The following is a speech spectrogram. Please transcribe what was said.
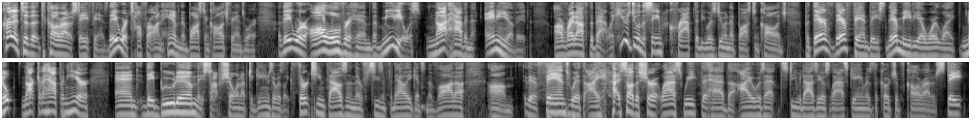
credit to the to Colorado State fans. They were tougher on him than Boston College fans were. They were all over him. The media was not having any of it uh, right off the bat. Like he was doing the same crap that he was doing at Boston College, but their their fan base and their media were like, "Nope, not going to happen here." And they booed him. They stopped showing up to games. There was like thirteen thousand in their season finale against Nevada. Um, their fans with I I saw the shirt last week that had the I was at Steve Addazio's last game as the coach of Colorado State.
